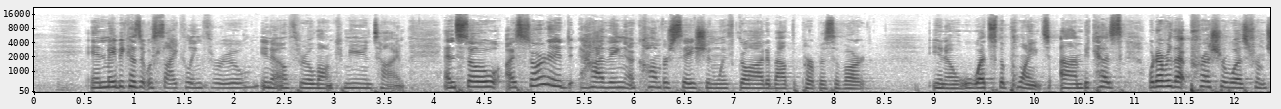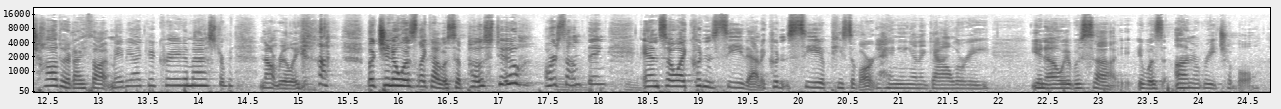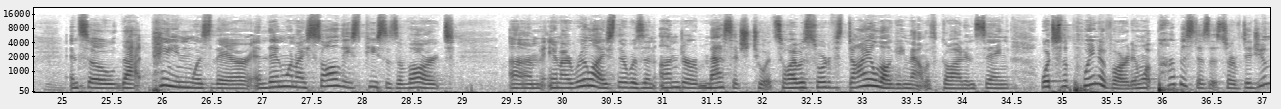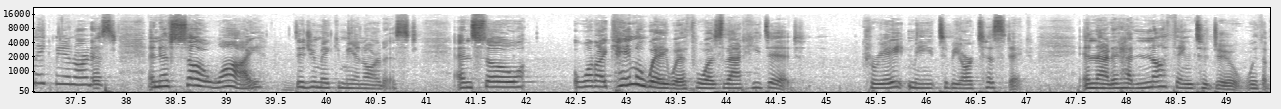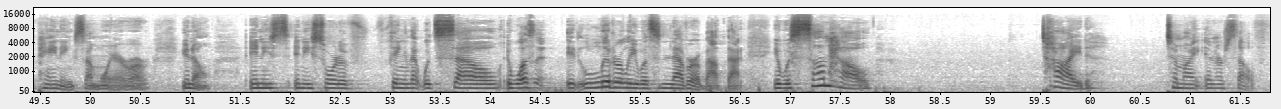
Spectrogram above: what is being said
And maybe because it was cycling through, you know, through a long communion time. And so I started having a conversation with God about the purpose of art you know, what's the point? Um, because whatever that pressure was from childhood, I thought maybe I could create a master. Not really, but you know, it was like I was supposed to or something. And so I couldn't see that. I couldn't see a piece of art hanging in a gallery. You know, it was uh, it was unreachable. And so that pain was there. And then when I saw these pieces of art, um, and I realized there was an under message to it. So I was sort of dialoguing that with God and saying, What's the point of art and what purpose does it serve? Did you make me an artist? And if so, why did you make me an artist? And so what I came away with was that He did create me to be artistic, and that it had nothing to do with a painting somewhere or, you know. any any sort of thing that would sell. It wasn't. It literally was never about that. It was somehow tied to my inner self.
